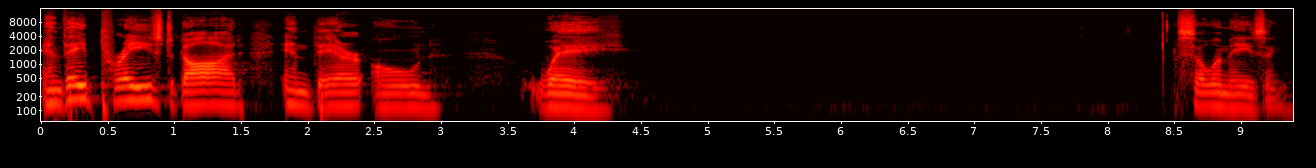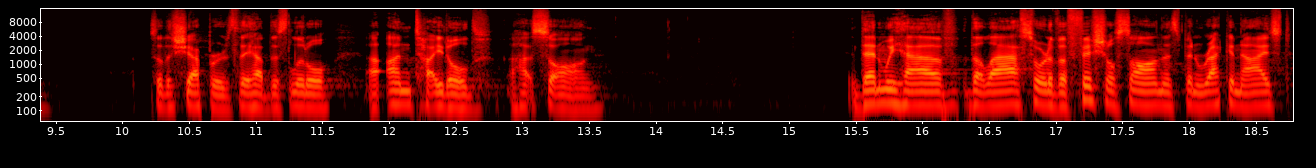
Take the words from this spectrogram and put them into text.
and they praised God in their own way. So amazing. So the shepherds, they have this little uh, untitled uh, song. Then we have the last sort of official song that's been recognized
